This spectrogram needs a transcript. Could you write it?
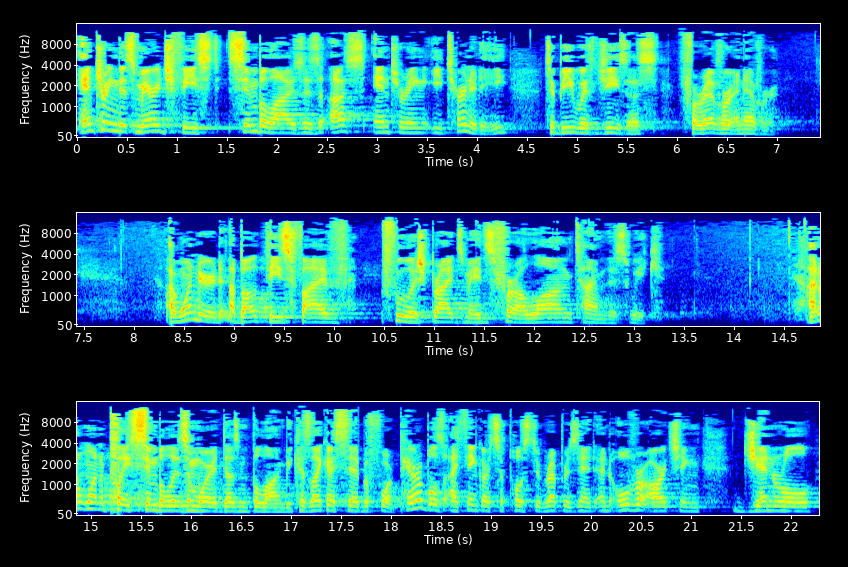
Entering this marriage feast symbolizes us entering eternity to be with Jesus forever and ever. I wondered about these five foolish bridesmaids for a long time this week. I don't want to place symbolism where it doesn't belong because, like I said before, parables I think are supposed to represent an overarching general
